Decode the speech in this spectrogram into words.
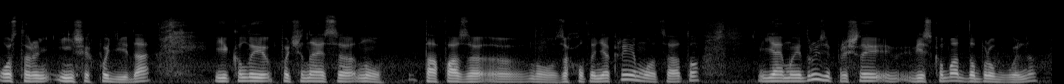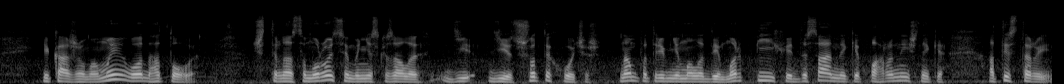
осторонь інших подій. Да? І коли починається ну, та фаза е, ну, захоплення Криму, це АТО, я і мої друзі прийшли в військкомат добровольно і кажемо, ми от готові. У 2014 році мені сказали, дід, що ти хочеш? Нам потрібні молоді морпіхи, десантники, пограничники, а ти старий,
